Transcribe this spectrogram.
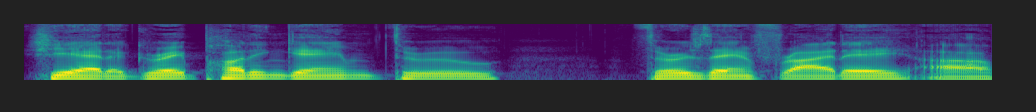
he had a great putting game through Thursday and Friday. Uh,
